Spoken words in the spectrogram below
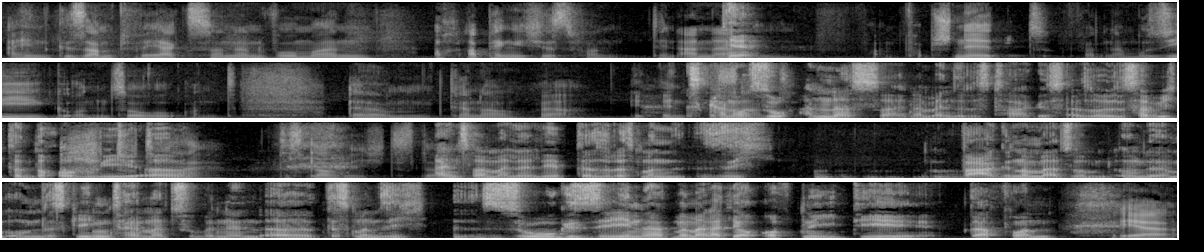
ein Gesamtwerk, sondern wo man auch abhängig ist von den anderen, ja. vom, vom, Schnitt, von der Musik und so. Und ähm, genau, ja. Es kann auch so anders sein am Ende des Tages. Also das habe ich dann doch irgendwie Ach, äh, das glaube ich, das glaub ein, zwei Mal erlebt. Also dass man sich wahrgenommen, also um, um, um das Gegenteil mal zu benennen, äh, dass man sich so gesehen hat, weil man hat ja auch oft eine Idee davon, ja.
